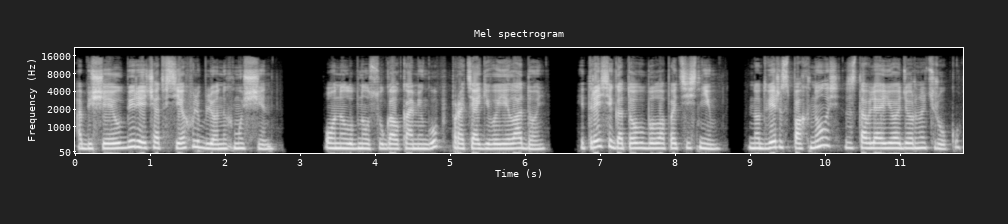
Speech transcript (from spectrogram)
Обещая уберечь от всех влюбленных мужчин. Он улыбнулся уголками губ, протягивая ей ладонь и Трейси готова была пойти с ним, но дверь распахнулась, заставляя ее одернуть руку,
